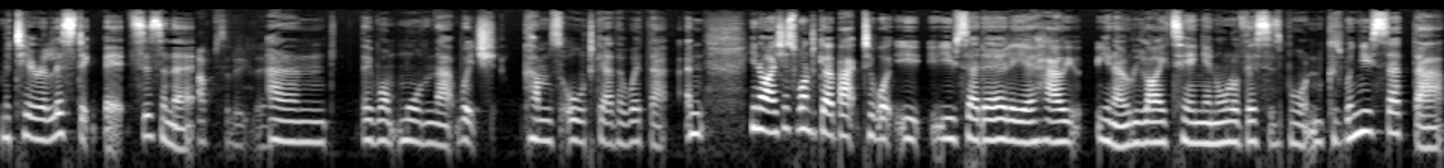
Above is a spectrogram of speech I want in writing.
materialistic bits, isn't it? Absolutely. and they want more than that, which comes all together with that. And you know, I just want to go back to what you you said earlier, how you know lighting and all of this is important because when you said that,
